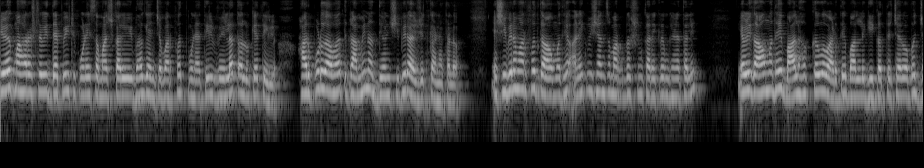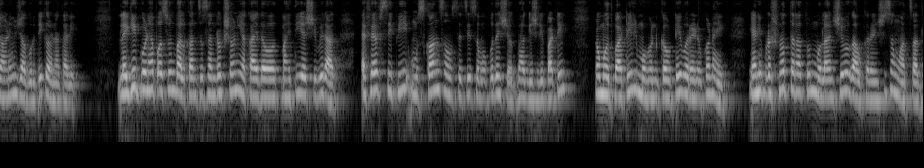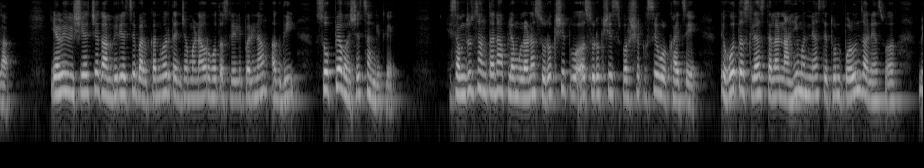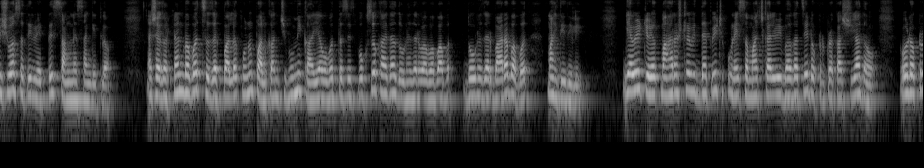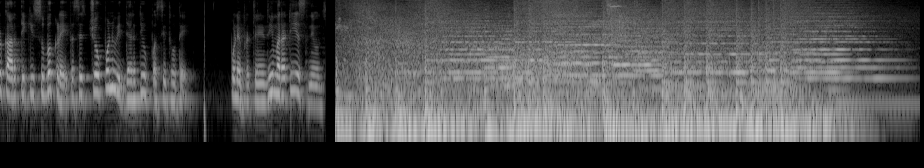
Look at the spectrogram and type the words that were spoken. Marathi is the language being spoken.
टिळक महाराष्ट्र विद्यापीठ पुणे समाजकार्य विभाग यांच्यामार्फत पुण्यातील वेला तालुक्यातील हारपूड गावात ग्रामीण अध्ययन शिबिर आयोजित करण्यात आलं. या शिबिरामार्फत गावामध्ये अनेक विषयांचं मार्गदर्शन कार्यक्रम घेण्यात आले. यावेळी गावामध्ये बालहक्क व वाढते बाललैंगिक अत्याचाराबाबत जाणीव जागृती करण्यात आली. लैंगिक गुन्ह्यापासून बालकांचं संरक्षण या कायद्याबाबत माहिती या शिबिरात F F C P Muskan संस्थेचे समुपदेशक भाग्यश्री पाटील प्रमोद पाटील मोहन कवटे व रेणुका नाईक यांनी प्रश्नोत्तरातून मुलांशी व गावकऱ्यांशी संवाद साधला. यावेळी विषयाच्या गांभीर्याचे बालकांवर त्यांच्या मनावर होत असलेले परिणाम अगदी सोप्या भाषेत सांगितले. हे समजून सांगताना आपल्या मुलांना सुरक्षित व असुरक्षित स्पर्श कसे ओळखायचे ते होत असल्यास त्याला नाही म्हणण्यास तेथून पळून जाण्यास व विश्वासातील व्यक्तीस सांगण्यास सांगितलं. अशा घटनांबाबत सजग पालक म्हणून पालकांची भूमिका याबाबत तसेच पोक्सो कायदा दोन हजार बाबाबाबत दोन हजार बाराबाबत माहिती दिली. यावेळी टिळक महाराष्ट्र विद्यापीठ पुणे समाजकार्य विभागाचे डॉक्टर प्रकाश यादव व डॉक्टर कार्तिकी सुबकडे तसेच चोपन्न विद्यार्थी उपस्थित होते. पुणे प्रतिनिधी मराठी एस न्यूज.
